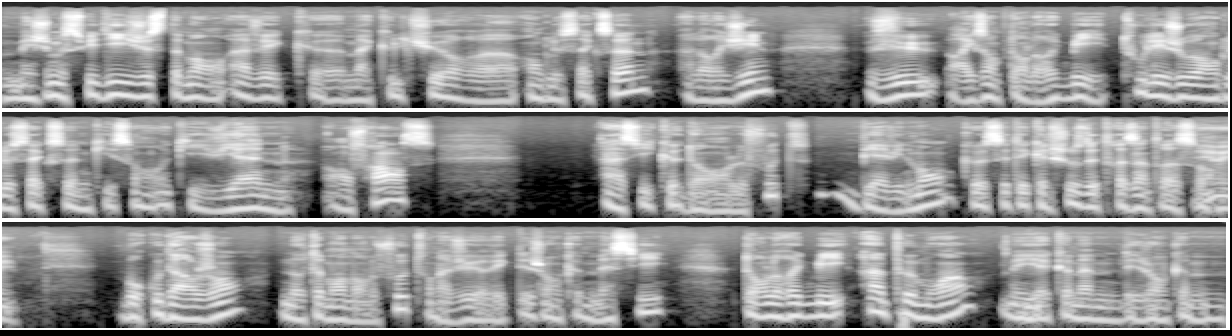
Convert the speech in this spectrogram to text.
Mais je me suis dit justement, avec euh, ma culture euh, anglo-saxonne à l'origine, vu par exemple dans le rugby, tous les joueurs anglo-saxons qui, qui viennent en France, ainsi que dans le foot, bien évidemment, que c'était quelque chose de très intéressant. Eh Beaucoup d'argent, notamment dans le foot, on a vu avec des gens comme Messi. Dans le rugby, un peu moins, mais il y a quand même des gens comme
